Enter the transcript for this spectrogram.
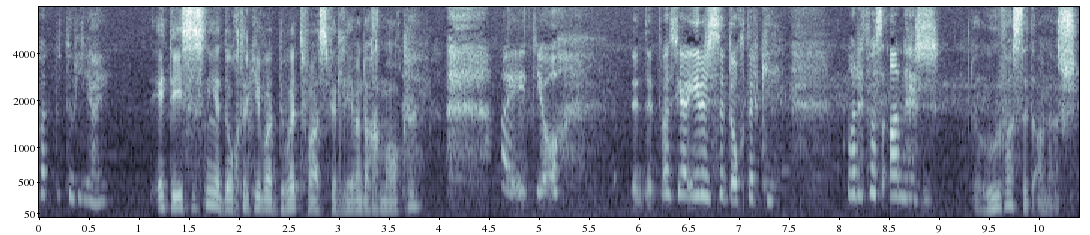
Wat bedoel jy? Het Jesus nie 'n dogtertjie wat dood was weer lewendig gemaak nie? Hy het ja. Dit was Jairus se dogtertjie. Maar dit was anders. Hoe was dit anders?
